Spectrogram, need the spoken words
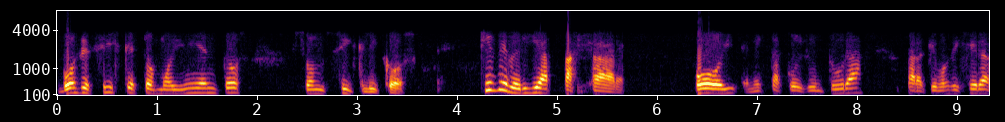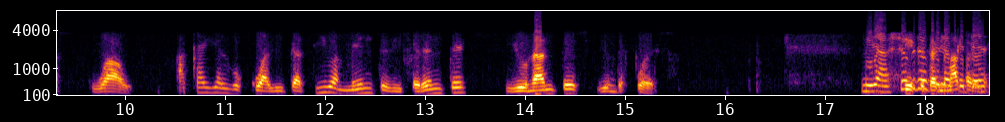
Vos decís que estos movimientos son cíclicos. ¿Qué debería pasar hoy en esta coyuntura para que vos dijeras, wow, acá hay algo cualitativamente diferente y un antes y un después? Mira, yo creo que, lo que te...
